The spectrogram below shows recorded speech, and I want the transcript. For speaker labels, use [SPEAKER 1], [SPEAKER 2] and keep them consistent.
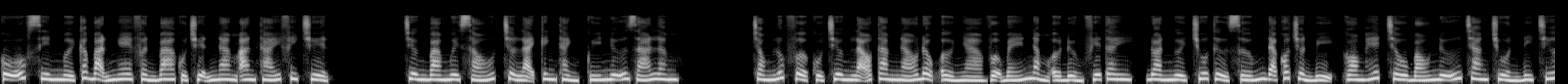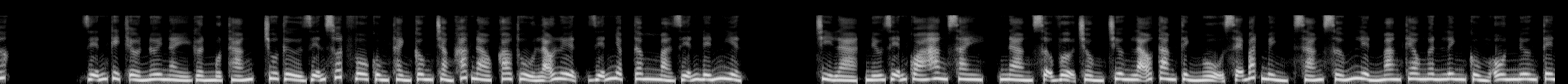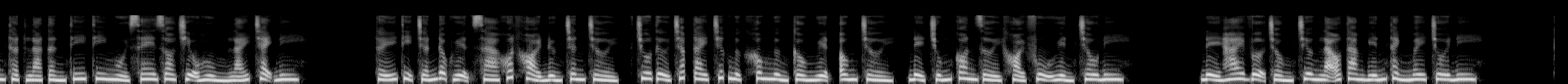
[SPEAKER 1] Cô Úc xin mời các bạn nghe phần 3 của truyện Nam An Thái Phi truyện. chương 36 trở lại kinh thành quý nữ giá lâm. Trong lúc vợ của Trương Lão Tam náo động ở nhà vợ bé nằm ở đường phía tây, đoàn người Chu Tử sớm đã có chuẩn bị gom hết châu báu nữ trang chuồn đi trước. Diễn kịch ở nơi này gần một tháng, Chu Tử diễn xuất vô cùng thành công chẳng khác nào cao thủ lão luyện, diễn nhập tâm mà diễn đến nghiện. Chỉ là, nếu diễn quá hăng say, nàng sợ vợ chồng trương lão tam tỉnh ngộ sẽ bắt mình, sáng sớm liền mang theo ngân linh cùng ôn nương tên thật là tần thi thi ngồi xe do triệu hùng lái chạy đi. Thấy thị trấn độc huyện xa khuất khỏi đường chân trời, chu tử chắp tay trước ngực không ngừng cầu nguyện ông trời, để chúng con rời khỏi phụ huyền châu đi. Để hai vợ chồng trương lão tam biến thành mây trôi đi.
